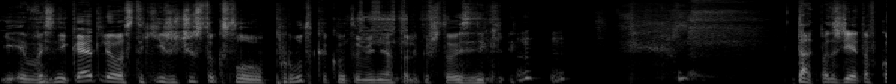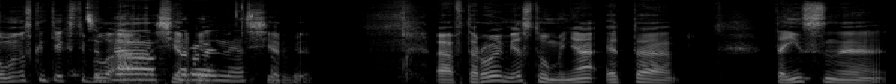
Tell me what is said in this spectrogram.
возникают ли у вас такие же чувства к слову пруд, как вот у меня только что возникли? Так, подожди, это в каком у нас контексте было? А, Сербия. второе место. Сербия. А, второе место у меня это таинственное,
